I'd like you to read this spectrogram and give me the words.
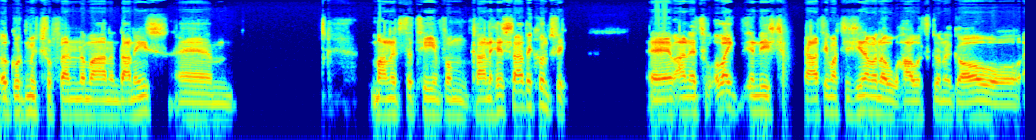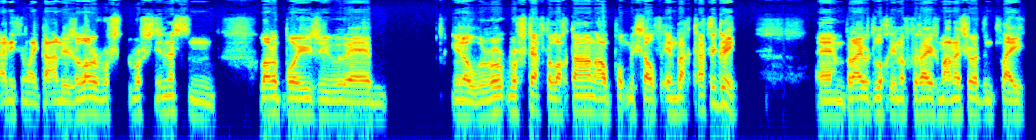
a good mutual friend of mine and Danny's um, managed the team from kind of his side of the country. Um, and it's like in these charity matches, you never know how it's going to go or anything like that. And there's a lot of rust, rustiness and a lot of boys who, um, you know, were rushed after lockdown. I'll put myself in that category. Um, but I was lucky enough because I was manager. I didn't play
